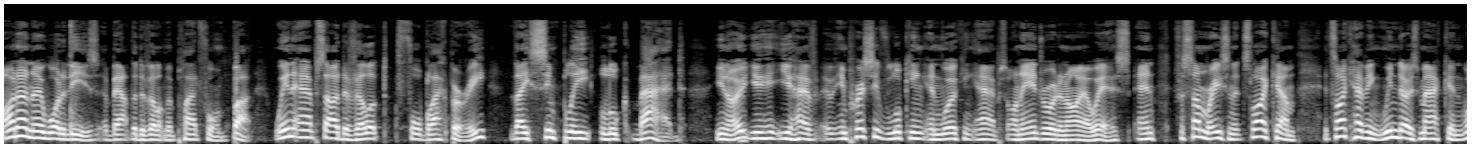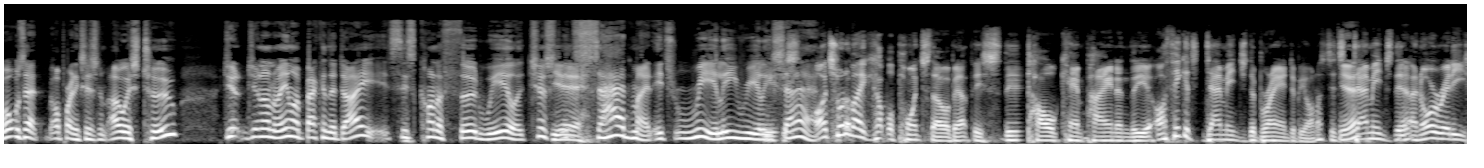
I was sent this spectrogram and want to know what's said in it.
I don't know what it is about the development platform, but when apps are developed for BlackBerry, they simply look bad. You know, you you have impressive looking and working apps on Android and iOS, and for some reason, it's like um, it's like having Windows, Mac, and what was that operating system? OS two. Do you, do you know what I mean? Like back in the day, it's this kind of third wheel. It's just Yeah. it's sad, mate. It's really, really sad. I just want to make a couple of points though about this this whole campaign and the. I think it's damaged the brand. To be honest, it's Yeah. damaged the, Yeah. an already.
